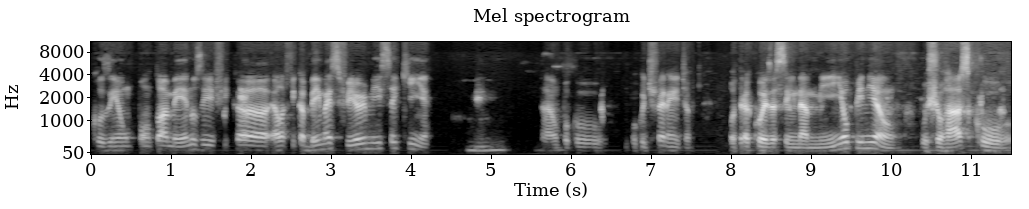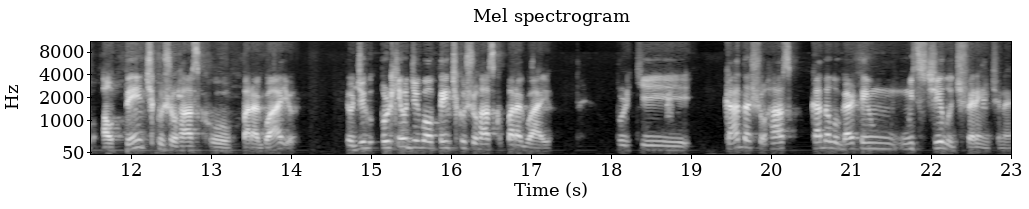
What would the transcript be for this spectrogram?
cozinham um ponto a menos e fica, ela fica bem mais firme e sequinha. Hum. Tá um pouco, um pouco diferente. Ó. Outra coisa, assim, na minha opinião, o churrasco, autêntico churrasco paraguaio, eu digo, por que eu digo autêntico churrasco paraguaio? Porque cada churrasco, cada lugar tem um, um estilo diferente, né?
